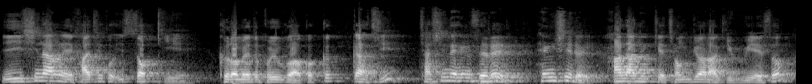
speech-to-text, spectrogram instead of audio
이 신앙을 가지고 있었기에 그럼에도 불구하고 끝까지 자신의 행세를, 행실을 하나님께 정결하기 위해서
